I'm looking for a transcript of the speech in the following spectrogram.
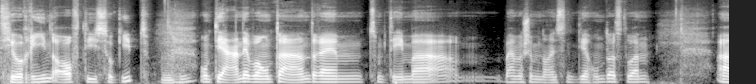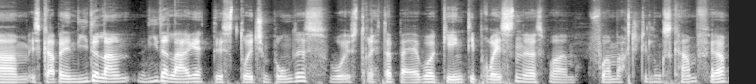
Theorien auf, die es so gibt. Mhm. Und die eine war unter anderem zum Thema, weil wir schon im 19. Jahrhundert waren, ähm, es gab eine Niederla Niederlage des Deutschen Bundes, wo Österreich dabei war, gegen die Preußen. Es war ein Vormachtstellungskampf. Ja.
